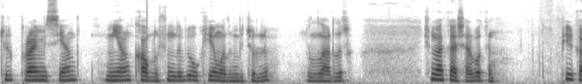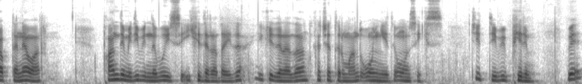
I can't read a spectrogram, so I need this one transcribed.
Türk Primisyen Mian kablo. Şunu da bir okuyamadım bir türlü. Yıllardır. Şimdi arkadaşlar bakın. Pirkap'ta ne var? Pandemi dibinde bu hisse 2 liradaydı. 2 liradan kaça tırmandı? 17, 18. Ciddi bir prim. Ve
